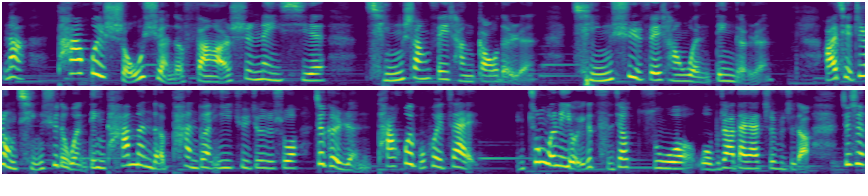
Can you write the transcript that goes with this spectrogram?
那他会首选的反而是那些情商非常高的人，情绪非常稳定的人，而且这种情绪的稳定，他们的判断依据就是说这个人他会不会在。中文里有一个词叫“作”，我不知道大家知不知道，就是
